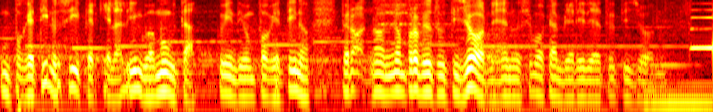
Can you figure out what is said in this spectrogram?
Un pochettino sì, perché la lingua muta, quindi un pochettino, però non, non proprio tutti i giorni, eh, non si può cambiare idea tutti i giorni.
